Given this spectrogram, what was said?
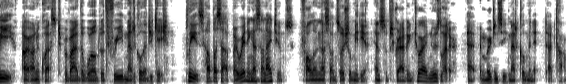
We are on a quest to provide the world with free medical education. Please help us out by rating us on iTunes, following us on social media, and subscribing to our newsletter at emergencymedicalminute.com.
